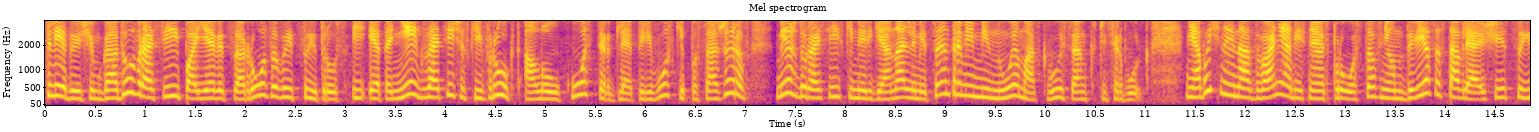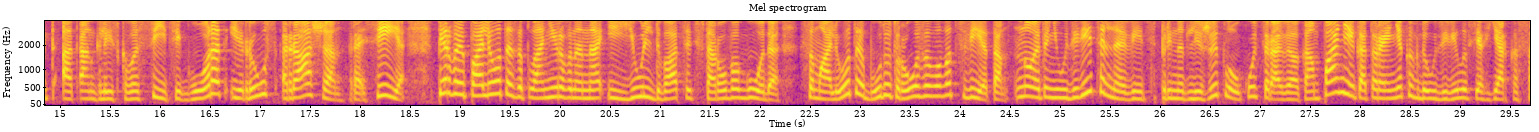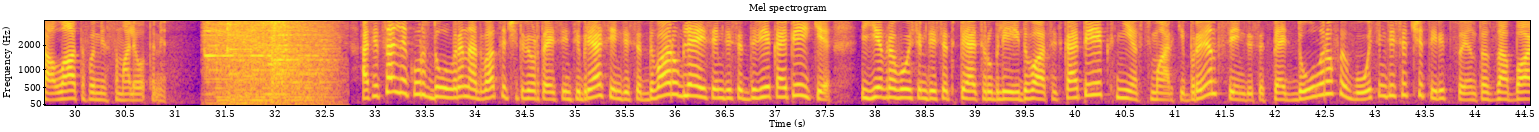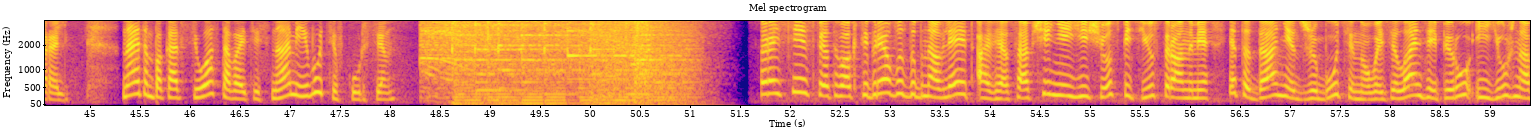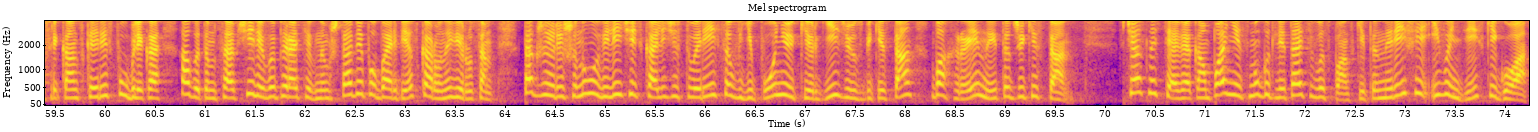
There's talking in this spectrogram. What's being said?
следующем году в России появится розовый цитрус. И это не экзотический фрукт, а лоукостер для перевозки пассажиров между российскими региональными центрами, минуя Москву и Санкт-Петербург. Необычные названия объясняют просто. В нем две составляющие цит от английского «city» – город и «рус» – Раша – Россия. Первые полеты запланированы на июль 2022 года. Самолеты будут розового цвета. Но это не удивительно, ведь принадлежит лоукостер авиакомпании, которая некогда удивила всех ярко-салатовыми самолетами. Официальный курс доллара на 24 сентября 72 рубля и 72 копейки. Евро 85 рублей и 20 копеек. Нефть марки Brent 75 долларов и 84 цента за баррель. На этом пока все. Оставайтесь с нами и будьте в курсе. Россия с 5 октября возобновляет авиасообщение еще с пятью странами. Это Дания, Джибути, Новая Зеландия, Перу и Южноафриканская республика. Об этом сообщили в оперативном штабе по борьбе с коронавирусом. Также решено увеличить количество рейсов в Японию, Киргизию, Узбекистан, Бахрейн и Таджикистан. В частности, авиакомпании смогут летать в испанский Тенерифе и в индийский Гоа.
